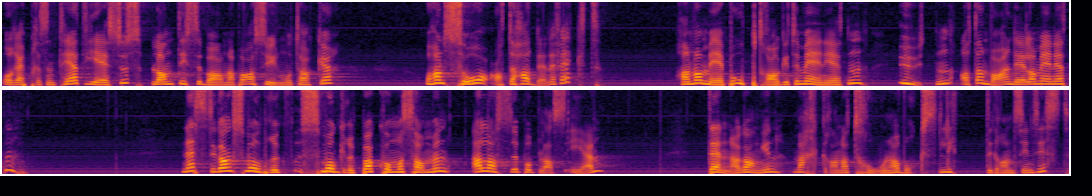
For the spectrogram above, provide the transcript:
og representert Jesus blant disse barna på asylmottaket. Og han så at det hadde en effekt. Han var med på oppdraget til menigheten uten at han var en del av menigheten. Neste gang smågruppa kommer sammen, er Lasse på plass igjen. Denne gangen merker han at troen har vokst litt siden sist.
